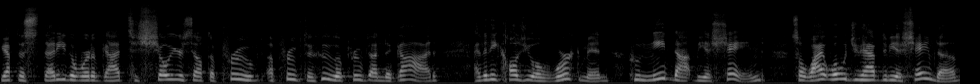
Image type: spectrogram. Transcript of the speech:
You have to study the Word of God to show yourself approved. Approved to who? Approved unto God. And then He calls you a workman who need not be ashamed. So, why, what would you have to be ashamed of?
